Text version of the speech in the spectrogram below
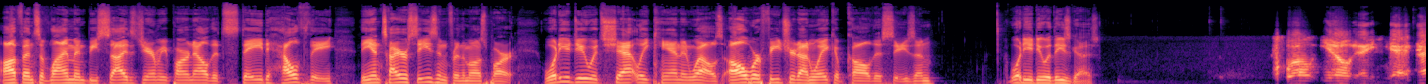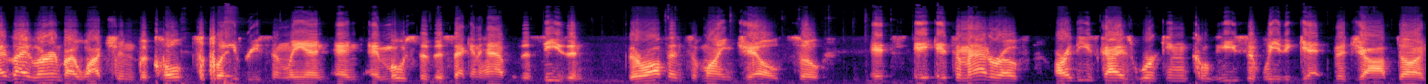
offensive linemen besides Jermey Parnell that stayed healthy the entire season for the most part. What do you do with Shatley, Cann, and Wells? All were featured on Wake Up Call this season. What do you do with these guys? Well, you know, as I learned by watching the Colts play recently, and and and most of the second half of the season, their offensive line gelled. So it's it's a matter of are these guys working cohesively to get the job done?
